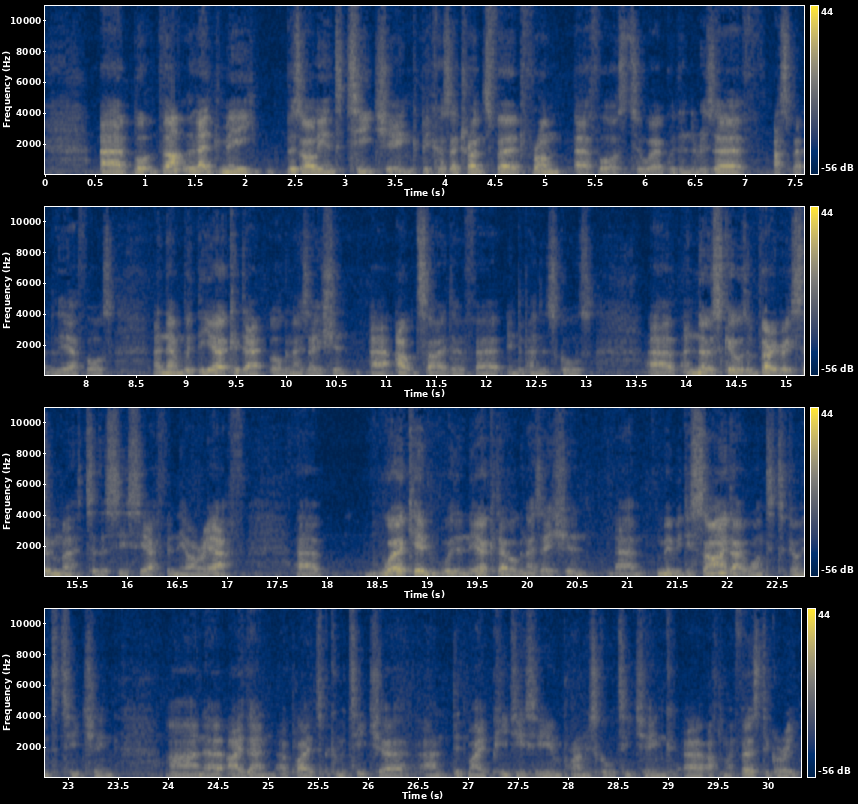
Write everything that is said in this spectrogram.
Uh, but that led me bizarrely into teaching because I transferred from Air Force to work within the reserve aspect of the Air Force and then with the Air Cadet organisation uh, outside of uh, independent schools. Uh, and those skills are very, very similar to the CCF in the RAF. Uh, working within the Air Cadet organisation um, made me decide I wanted to go into teaching. And uh, I then applied to become a teacher and did my PGC in primary school teaching uh, after my first degree.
